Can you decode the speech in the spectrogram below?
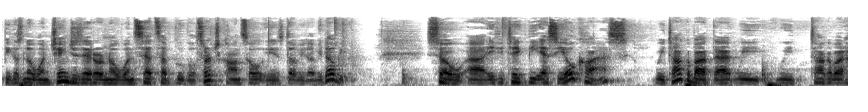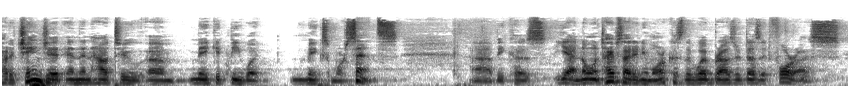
because no one changes it or no one sets up Google Search Console, is www. So uh, if you take the SEO class, we talk about that. We we talk about how to change it and then how to um, make it be what makes more sense. Uh, because yeah, no one types that anymore because the web browser does it for us.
